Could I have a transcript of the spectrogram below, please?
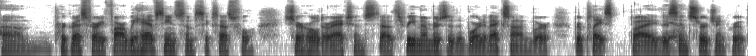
um, progressed very far. We have seen some successful shareholder actions. Uh, three members of the board of Exxon were replaced by this Yeah. insurgent group.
